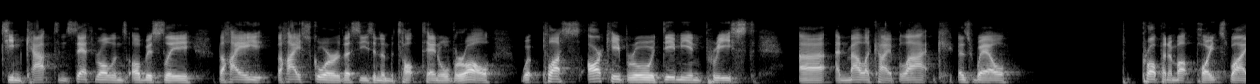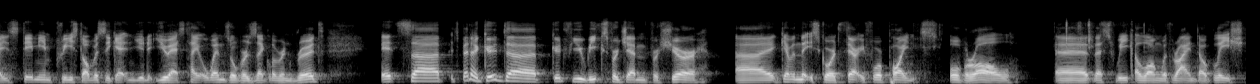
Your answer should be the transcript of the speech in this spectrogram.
team captain. Seth Rollins, obviously the high the high scorer this season in the top 10 overall, with plus RK Bro, Damian Priest, uh, and Malakai Black as well propping him up points wise. Damian Priest obviously getting US title wins over Ziggler and Roode. It's uh, it's been a good uh, good few weeks for Jim for sure. Uh, given that he scored 34 points overall uh, this week, along with Ryan Dalglish.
